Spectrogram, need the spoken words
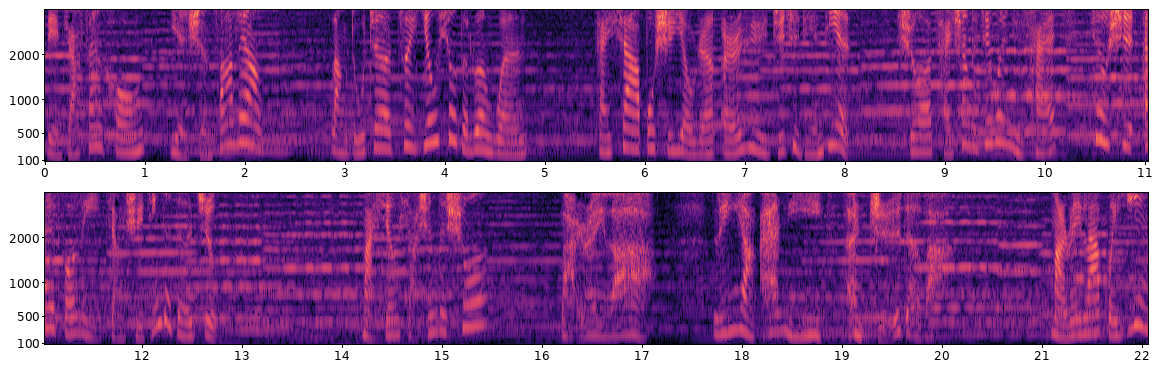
脸颊泛红，眼神发亮，朗读着最优秀的论文。台下不时有人耳语，指指点点，说台上的这位女孩就是艾弗里奖学金的得主。马修小声地说：“马瑞拉，领养安妮很值得吧？”马瑞拉回应。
